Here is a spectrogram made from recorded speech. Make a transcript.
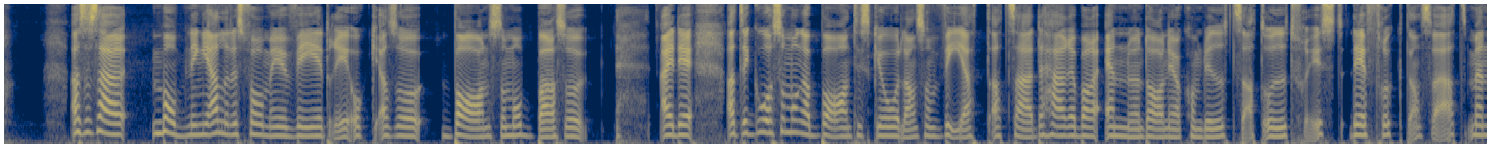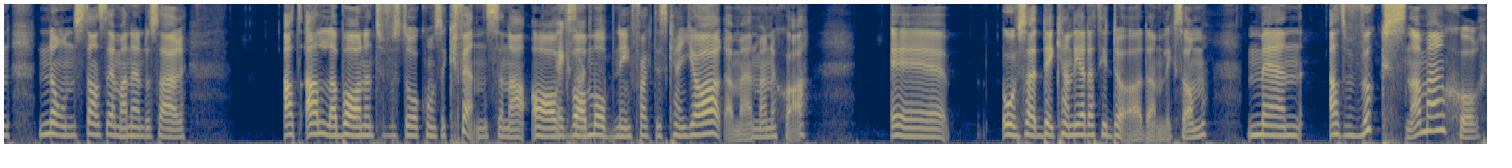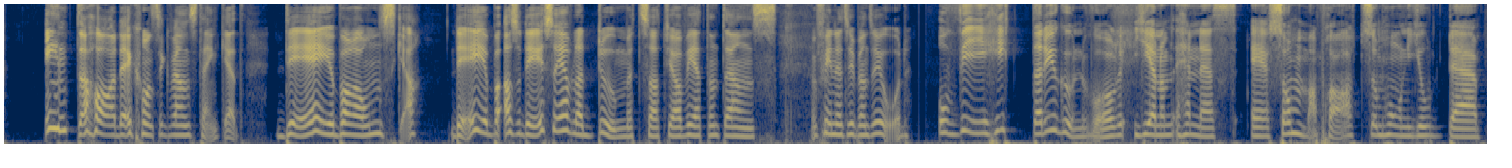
Alltså så här, mobbning i alla dess former är ju vidrig och alltså barn som mobbar så Nej, det, att det går så många barn till skolan som vet att så här, det här är bara ännu en dag när jag kommer bli utsatt och utfryst. Det är fruktansvärt men någonstans är man ändå så här att alla barn inte förstår konsekvenserna av Exakt. vad mobbning faktiskt kan göra med en människa. Eh, och så här, det kan leda till döden liksom. Men att vuxna människor inte har det konsekvenstänket, det är ju bara ondska. Det är alltså det är så jävla dumt så att jag vet inte ens, jag finner typ inte ord. Och vi hittade ju Gunvor genom hennes eh, sommarprat som hon gjorde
